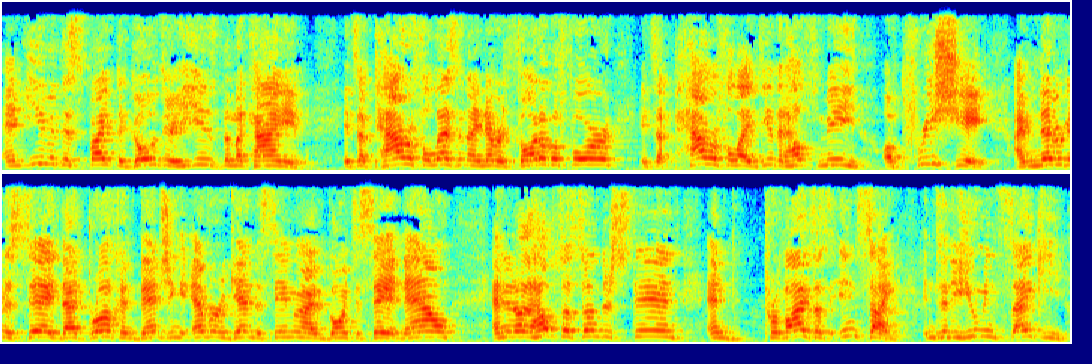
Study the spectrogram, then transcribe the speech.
and even despite the Gozer, he is the Makayim. It's a powerful lesson I never thought of before. It's a powerful idea that helps me appreciate. I'm never going to say that brach and benching ever again the same way I'm going to say it now. And it helps us understand and provides us insight into the human psyche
